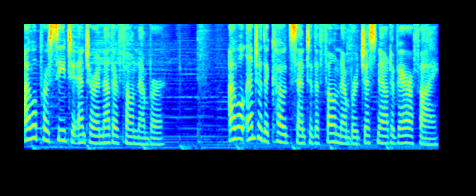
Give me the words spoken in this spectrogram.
I will proceed to enter another phone number. I will enter the code sent to the phone number just now to verify.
